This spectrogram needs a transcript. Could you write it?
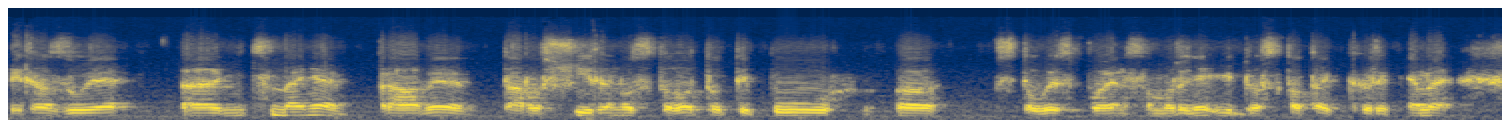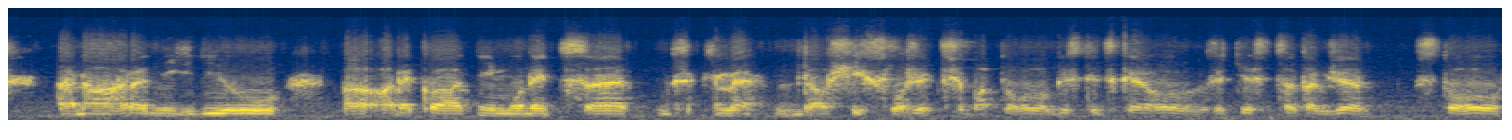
vyrazuje. E, nicméně právě ta rozšířenost tohoto typu e, s tou je spojen samozřejmě i dostatek, řekněme, náhradních dílů, adekvátní munice, řekněme, dalších složek třeba toho logistického řetězce, takže z toho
